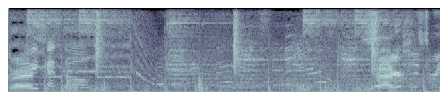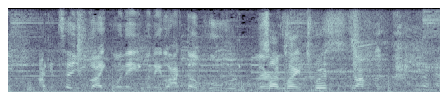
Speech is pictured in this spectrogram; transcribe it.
Rest. Side, American history. I can tell you like when they when they locked up Hoover. Larry- side plank twist. So I'm- You don't know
